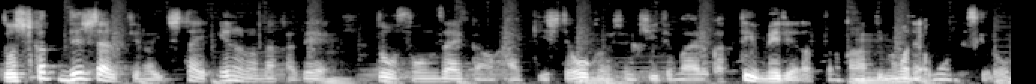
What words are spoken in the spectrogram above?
どっちかってデジタルっていうのは1対 N の中でどう存在感を発揮して多くの人に聞いてもらえるかっていうメディアだったのかなって今までは思うんですけど、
